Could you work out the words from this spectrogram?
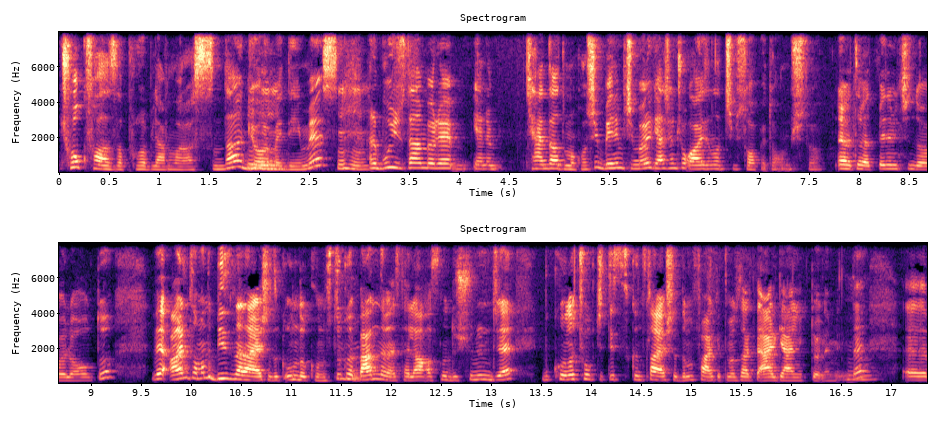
çok fazla problem var aslında görmediğimiz. Hani bu yüzden böyle yani kendi adıma konuşayım. Benim için böyle gerçekten çok aydınlatıcı bir sohbet olmuştu. Evet evet benim için de öyle oldu. Ve aynı zamanda biz neler yaşadık onu da konuştuk. Ve ben de mesela aslında düşününce bu konuda çok ciddi sıkıntılar yaşadığımı fark ettim. Özellikle ergenlik döneminde. Ee,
